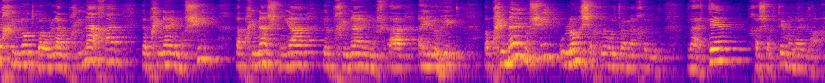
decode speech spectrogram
בחינות בעולם. בחינה אחת היא הבחינה האנושית, והבחינה השנייה היא הבחינה האנוש... האלוהית. בבחינה האנושית הוא לא משחרר אותה מאחריות. ואתם חשבתם עליי רעה.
